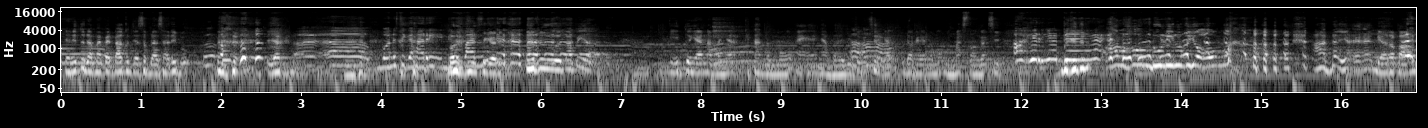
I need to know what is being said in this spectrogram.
dan itu udah mepet banget jadi 11 hari bu Iya kan? Eh, eh, bonus tiga hari di Bonus depan. tiga hari. aduh tapi ya itu ya namanya kita nemu ee-nya bayi itu kan Oh, saya oh, kayak, udah kayak nemu emas tau gak sih Akhirnya deh. begitu alhamdulillah ya Allah ada ya ee di Arab Arab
